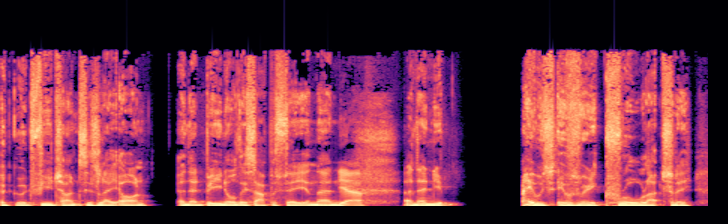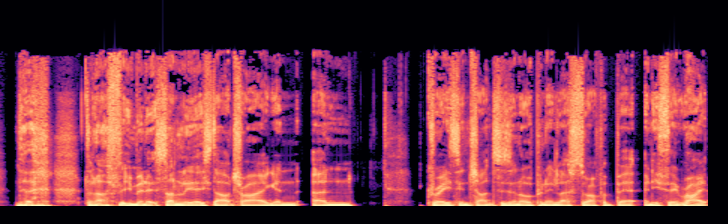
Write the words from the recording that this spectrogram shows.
a good few chances late on, and there'd been all this apathy, and then yeah, and then you. It was it was really cruel actually. The, the last few minutes, suddenly they start trying and and creating chances and opening Leicester up a bit, and you think, right,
